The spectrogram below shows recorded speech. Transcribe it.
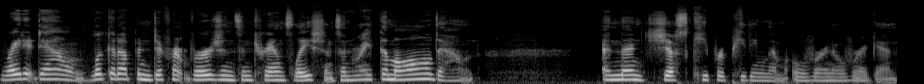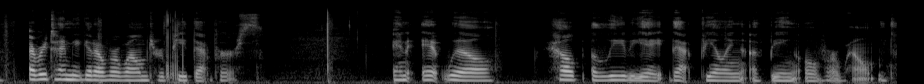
write it down. Look it up in different versions and translations and write them all down and then just keep repeating them over and over again. Every time you get overwhelmed, repeat that verse. And it will help alleviate that feeling of being overwhelmed.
